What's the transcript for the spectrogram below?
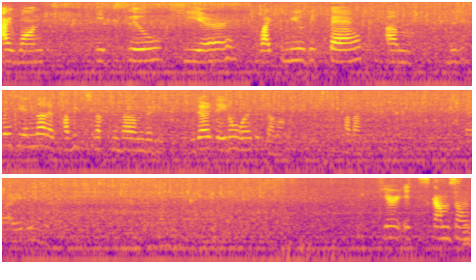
I want 입수 here like music bank. um, 뮤직뱅크 옛날에 다비치 같은 사람들이 무대할 때 이런 거 해줬잖아. 바닥에. Here it's 감성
